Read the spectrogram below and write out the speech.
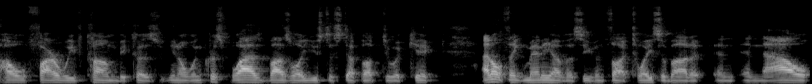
how far we've come because you know when Chris Bos- Boswell used to step up to a kick, I don't think many of us even thought twice about it, and and now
